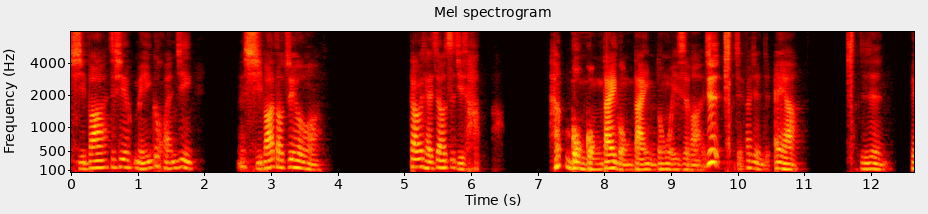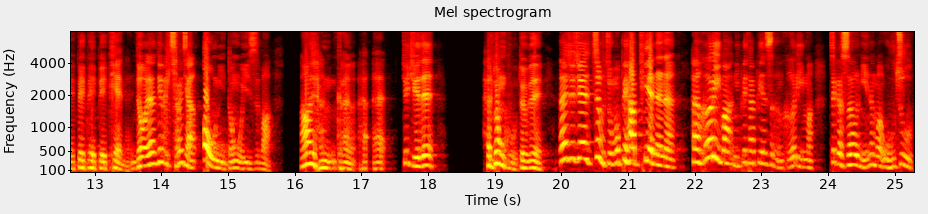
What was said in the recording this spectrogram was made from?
洗吧这些每一个环境，那洗吧到最后啊，大卫才知道自己他拱拱呆拱呆，你懂我意思吧？就是发现哎呀，就是被被被被骗了，你懂我？就强强哦，你懂我意思吧？然后很很很很。就觉得很痛苦，对不对？那就觉得这怎么被他骗了呢？很合理吗？你被他骗是很合理吗？这个时候你那么无助，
